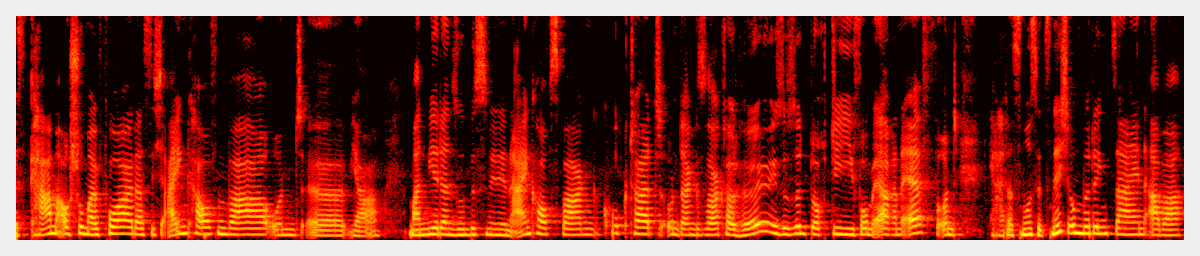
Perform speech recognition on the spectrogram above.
es kam auch schon mal vor, dass ich einkaufen war und äh, ja, man mir dann so ein bisschen in den Einkaufswagen geguckt hat und dann gesagt hat, hey, Sie sind doch die vom RNF. Und ja, das muss jetzt nicht unbedingt sein, aber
